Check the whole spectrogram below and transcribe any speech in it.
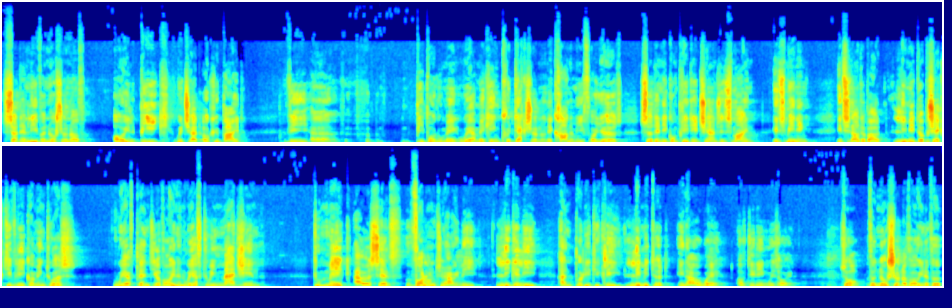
Suddenly, the notion of oil peak, which had occupied the uh, people who make, were making prediction on economy for years suddenly completely changed its mind, its meaning. It's not about limit objectively coming to us. We have plenty of oil and we have to imagine to make ourselves voluntarily, legally, and politically limited in our way of dealing with oil. So the notion of oil, the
